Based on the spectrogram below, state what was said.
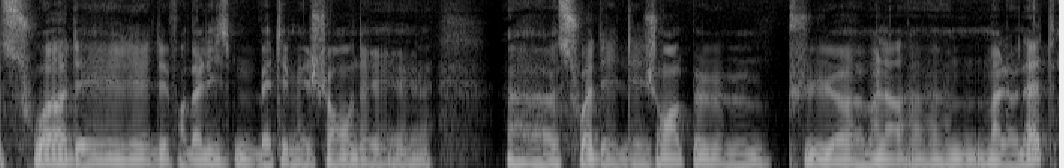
soit des, vandalismes bêtes et méchants, soit des, gens un peu plus malhonnêtes.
